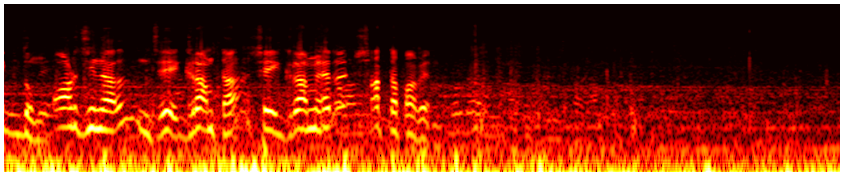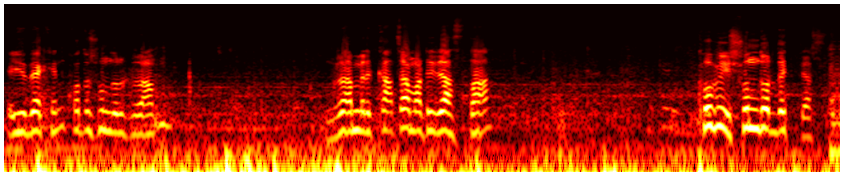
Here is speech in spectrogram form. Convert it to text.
একদম অরিজিনাল যে গ্রামটা, সেই গ্রামের স্বাদটা পাবেন। এই যে দেখেন কত সুন্দর গ্রাম। গ্রামের কাঁচা মাটির রাস্তা। খুবই সুন্দর দেখতে আসবে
